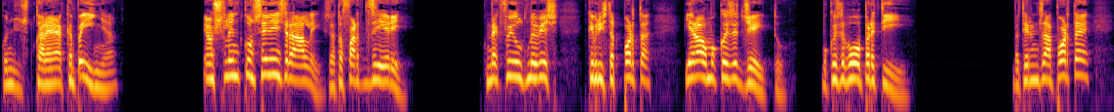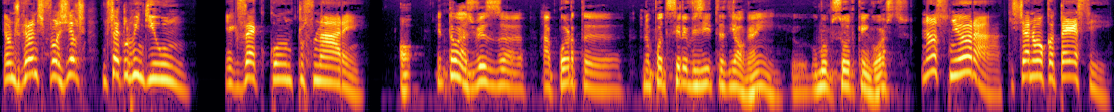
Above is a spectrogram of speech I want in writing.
quando lhes tocarem a campainha. É um excelente conselho em geral, já estou farto de dizer. Quando é que foi a última vez que abriste a porta e era alguma coisa de jeito? Uma coisa boa para ti? Bater-nos à porta é um dos grandes flagelos do século XXI. Execo com telefonarem. Oh, então às vezes à, à porta não pode ser a visita de alguém? Uma pessoa de quem gostes? Não, senhora, que isso já não acontece.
